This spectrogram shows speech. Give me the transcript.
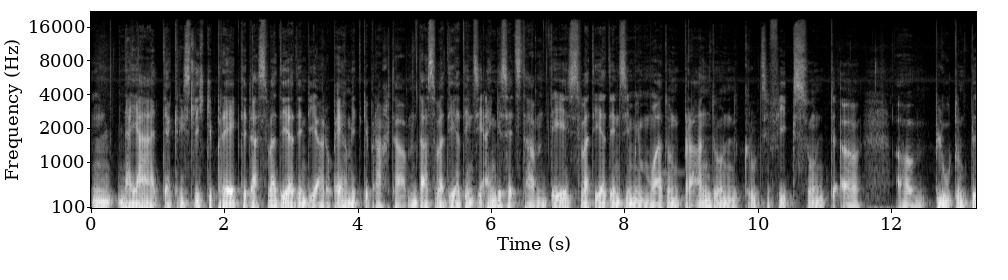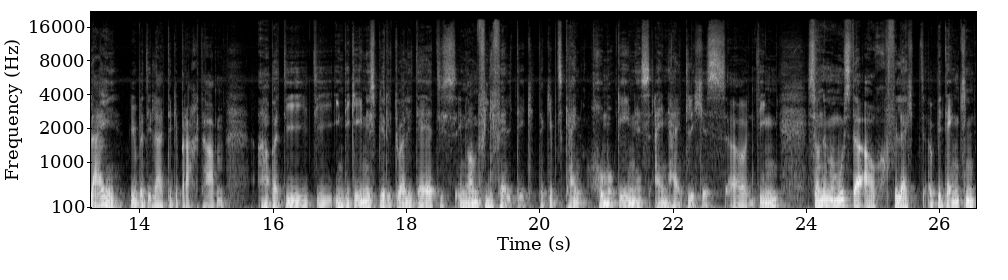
Naja, der christlich geprägte, das war der, den die Europäer mitgebracht haben. Das war der, den sie eingesetzt haben. Das war der, den sie mit Mord und Brand und Kruzifix und äh, äh, Blut und Blei über die Leute gebracht haben. Aber die, die indigene Spiritualität ist enorm vielfältig. Da gibt es kein homogenes, einheitliches äh, Ding, sondern man muss da auch vielleicht bedenken,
